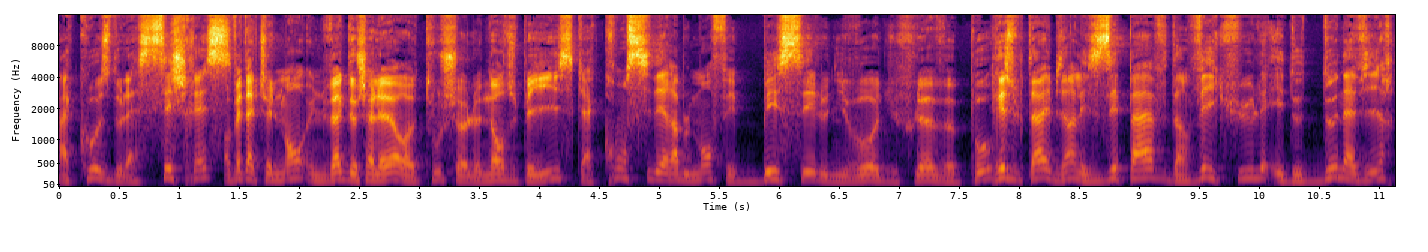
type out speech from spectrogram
à cause de la sécheresse. En fait, actuellement, une vague de chaleur euh, touche euh, le nord du pays, ce qui a considérablement fait baisser le niveau du fleuve Po. Résultat, eh bien, les épaves d'un véhicule et de deux navires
